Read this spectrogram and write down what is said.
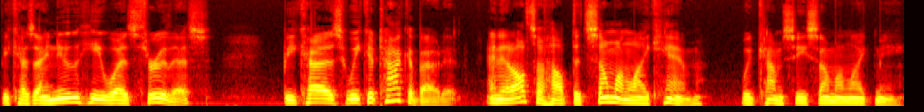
because I knew he was through this, because we could talk about it, and it also helped that someone like him would come see someone like me.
